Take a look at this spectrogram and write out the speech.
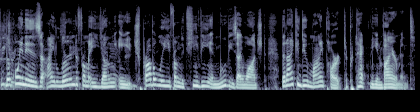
The point is, I learned from a young age, probably from the TV and movies I watched, that I can do my part to protect the environment.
